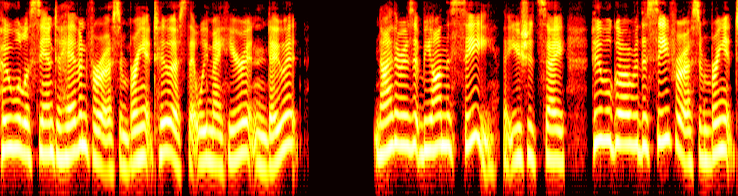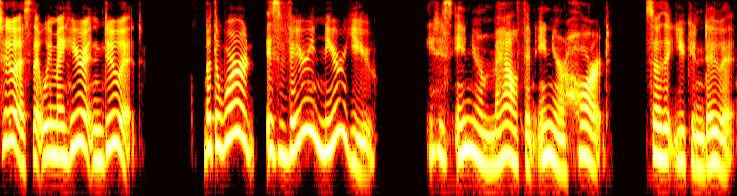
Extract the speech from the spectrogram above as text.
Who will ascend to heaven for us and bring it to us that we may hear it and do it? Neither is it beyond the sea that you should say, Who will go over the sea for us and bring it to us that we may hear it and do it? But the word is very near you. It is in your mouth and in your heart so that you can do it.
